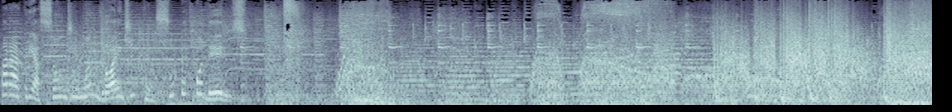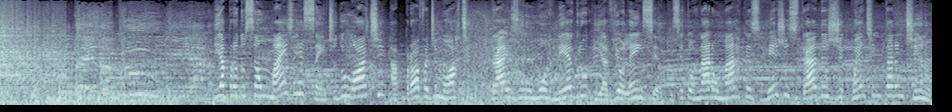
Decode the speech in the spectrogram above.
para a criação de um androide com superpoderes. E a produção mais recente do lote, A Prova de Morte, traz o humor negro e a violência que se tornaram marcas registradas de Quentin Tarantino.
